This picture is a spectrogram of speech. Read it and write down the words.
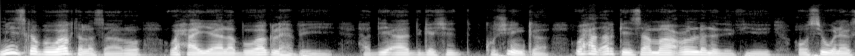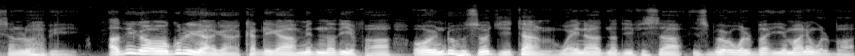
Miiska buwaagta la saaro waxaa yaalla buwaag la habeeyey. Haddii aad geshid kushiinka waxaad arkaysaa maacuun la nadiifiyey oo si wanaagsan loo habeeyey. Adiga oo gurigaaga ka dhiga mid nadiif ah oo indhuhu soo jiitaan waa inaad nadiifisaa isbuuc walba iyo maalin walba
